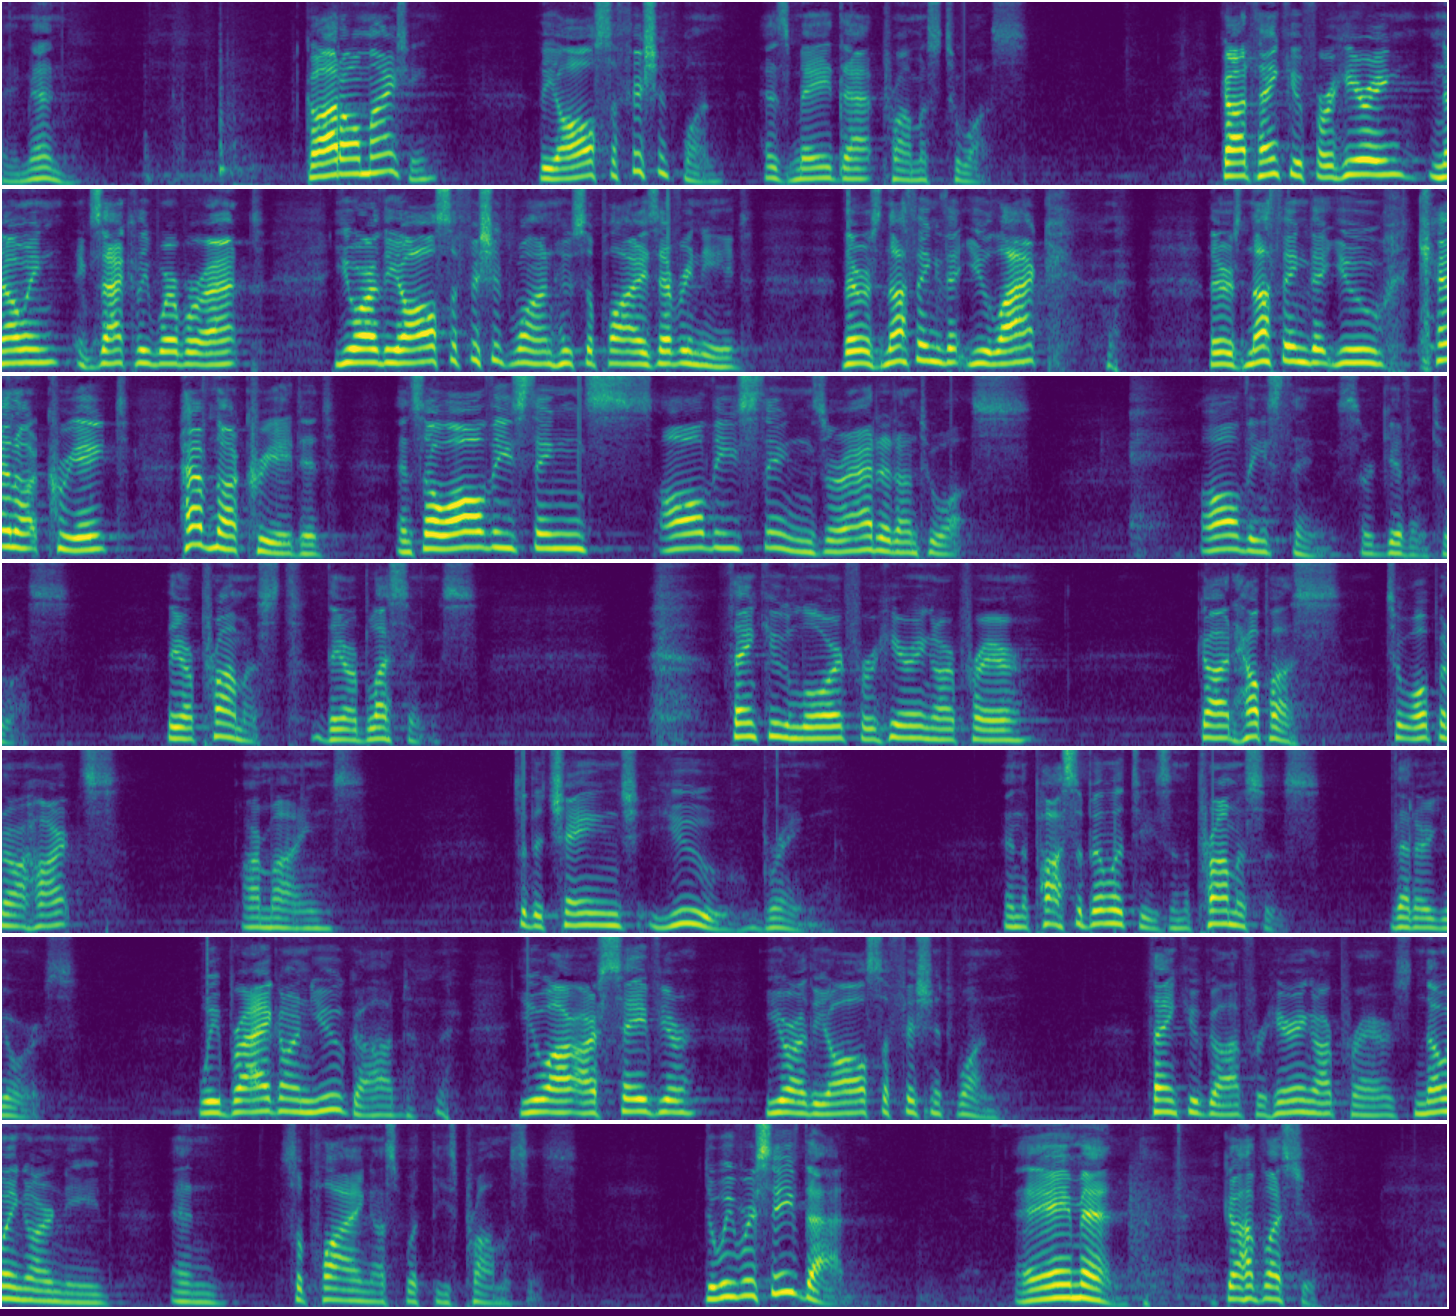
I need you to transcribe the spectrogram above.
Amen. God Almighty, the all sufficient one, has made that promise to us. God, thank you for hearing, knowing exactly where we're at. You are the all sufficient one who supplies every need. There is nothing that you lack, there is nothing that you cannot create, have not created. And so all these things, all these things are added unto us. All these things are given to us. They are promised, they are blessings. Thank you, Lord, for hearing our prayer. God, help us to open our hearts, our minds, to the change you bring and the possibilities and the promises that are yours. We brag on you, God. You are our Savior. You are the all sufficient one. Thank you, God, for hearing our prayers, knowing our need, and supplying us with these promises. Do we receive that? Amen. God bless you.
